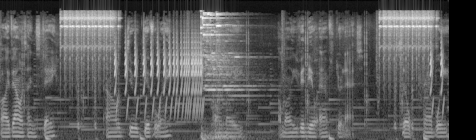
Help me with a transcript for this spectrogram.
by Valentine's Day, I'll do a giveaway on my on my video after that. So probably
